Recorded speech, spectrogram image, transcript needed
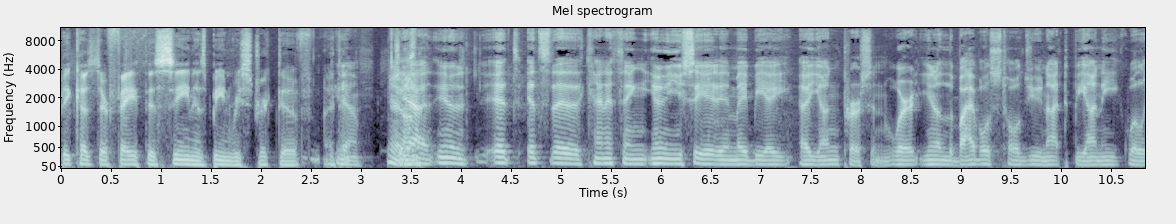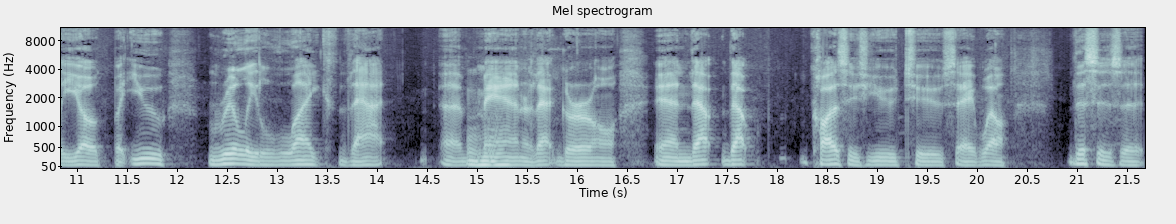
because their faith is seen as being restrictive. I think. Yeah. Yeah. Yeah, you know, it's it's the kind of thing you know you see it in maybe a, a young person where you know the Bible's told you not to be unequally yoked, but you really like that uh, man or that girl, and that that causes you to say, well, this is a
